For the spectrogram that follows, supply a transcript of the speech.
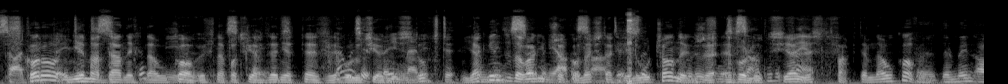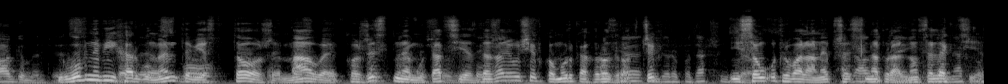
Skoro nie ma danych naukowych na potwierdzenie tezy ewolucjonistów, jak więc zdołali przekonać tak wielu uczonych, że ewolucja jest faktem naukowym? Głównym ich argumentem jest to, że małe, korzystne mutacje zdarzają się w komórkach rozrodczych i są utrwalane przez naturalną selekcję.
